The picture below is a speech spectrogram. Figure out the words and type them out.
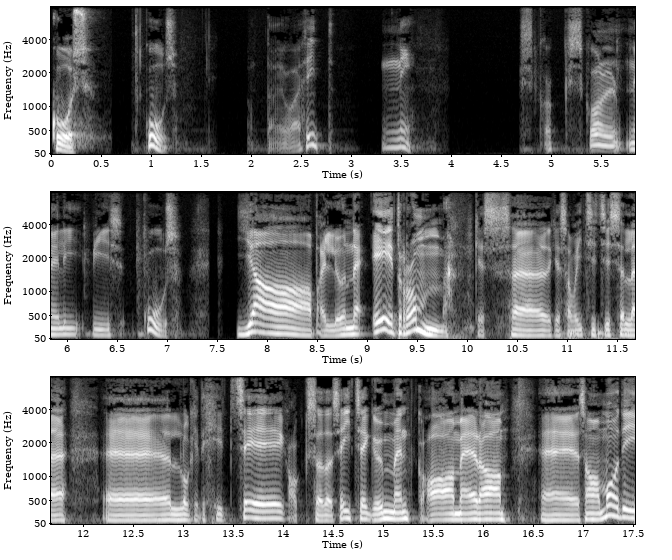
kuus. kuus. võta kohe siit, nii. üks, kaks, kolm, neli, viis, kuus ja palju õnne, Ed-Rom, kes, kes sa võitsid siis selle äh, Logitechi C kakssada seitsekümmend kaamera. Äh,, samamoodi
